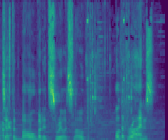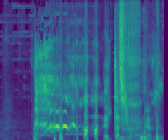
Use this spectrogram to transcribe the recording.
It's Just a bow, but it's really slow. Oh, that rhymes. It does rhyme, yes.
